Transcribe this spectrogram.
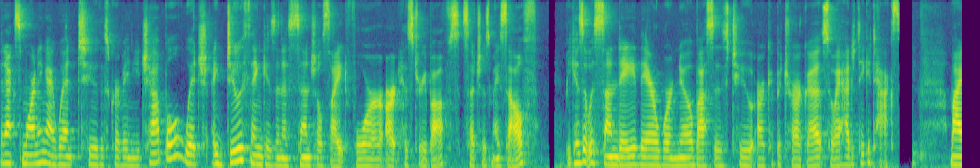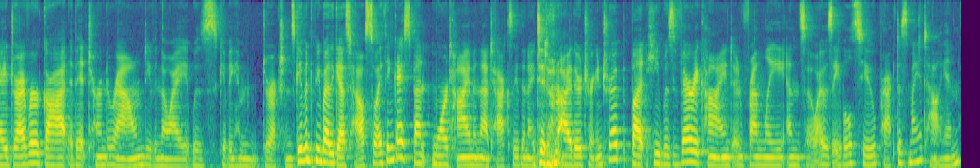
The next morning, I went to the Scrovegni Chapel, which I do think is an essential site for art history buffs such as myself. Because it was Sunday, there were no buses to Arquà Petrarca, so I had to take a taxi. My driver got a bit turned around, even though I was giving him directions given to me by the guest house. So I think I spent more time in that taxi than I did on either train trip, but he was very kind and friendly, and so I was able to practice my Italian.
